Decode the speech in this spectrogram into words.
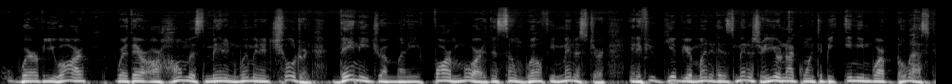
wherever you are, where there are homeless men and women and children. They need your money far more than some wealthy minister. And if you give your money to this minister, you're not going to be any more blessed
